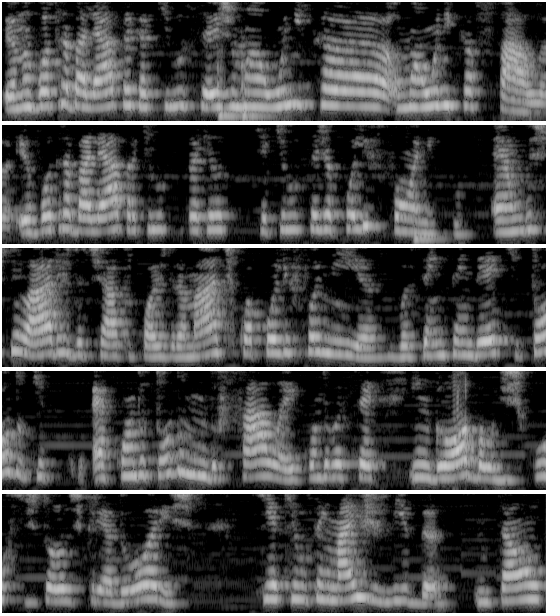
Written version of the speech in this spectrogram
Eu não vou trabalhar para que aquilo seja uma única, uma única fala. Eu vou trabalhar para aquilo, para que aquilo seja polifônico. É um dos pilares do teatro pós-dramático a polifonia. Você entender que todo que é quando todo mundo fala e quando você engloba o discurso de todos os criadores, que aquilo tem mais vida. Então,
